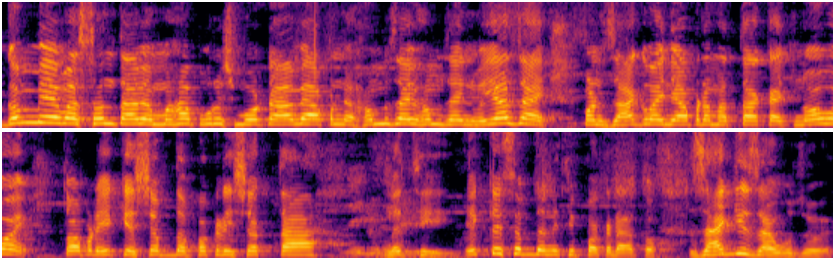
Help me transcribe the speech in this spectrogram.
ગમે એવા સંત આવે, મહાપુરુષ મોટા આવે, આપણને સમજાવી સમજાવીને વયા જાય, પણ જાગવાની આપણામાં તાકાત ન હોય, તો આપણે એકે શબ્દ પકડી શકતા નથી. એકે શબ્દ નથી પકડાતો. જાગી જવું જોઈએ.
